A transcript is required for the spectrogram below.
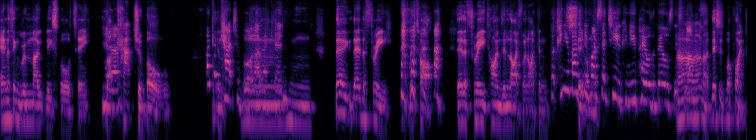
anything remotely sporty, yeah. like catch a ball. I can and, catch a ball, I reckon. Mm, they're, they're the three at the top. they're the three times in life when I can. But can you imagine if I said to you, "Can you pay all the bills this no, month?" No, no, no. This is my point,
